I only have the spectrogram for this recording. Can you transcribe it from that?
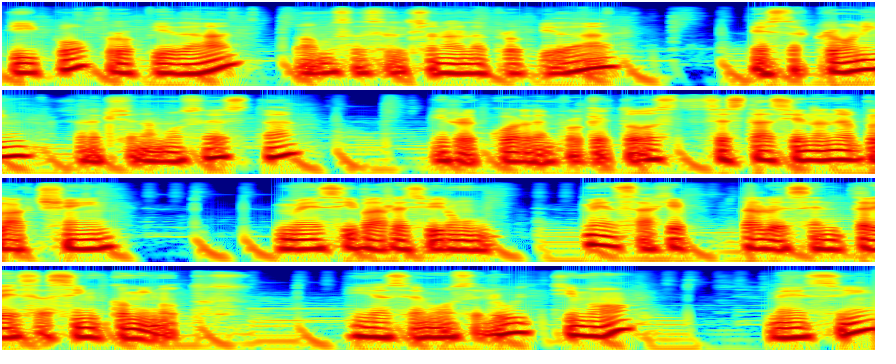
tipo, propiedad. Vamos a seleccionar la propiedad. Esta croning, seleccionamos esta. Y recuerden, porque todo se está haciendo en el blockchain, Messi va a recibir un mensaje tal vez en 3 a 5 minutos. Y hacemos el último. Messi,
